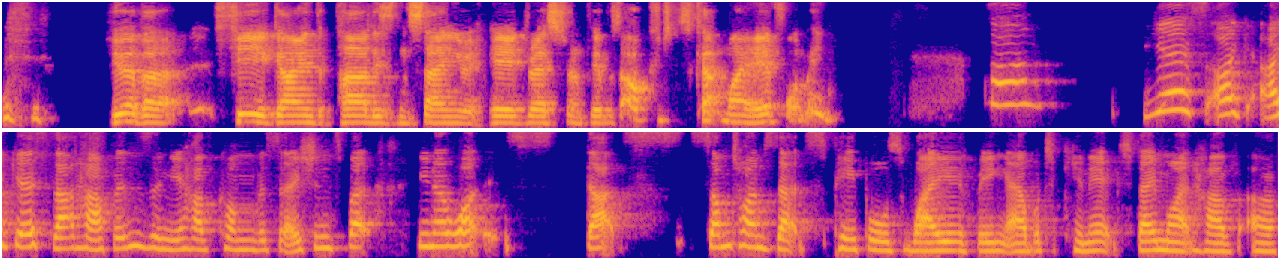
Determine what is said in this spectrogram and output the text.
Do you ever fear going to parties and saying you're a hairdresser and people say, "Oh, could you just cut my hair for me"? Um, yes, I, I guess that happens, and you have conversations. But you know what? That's sometimes that's people's way of being able to connect. They might have a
